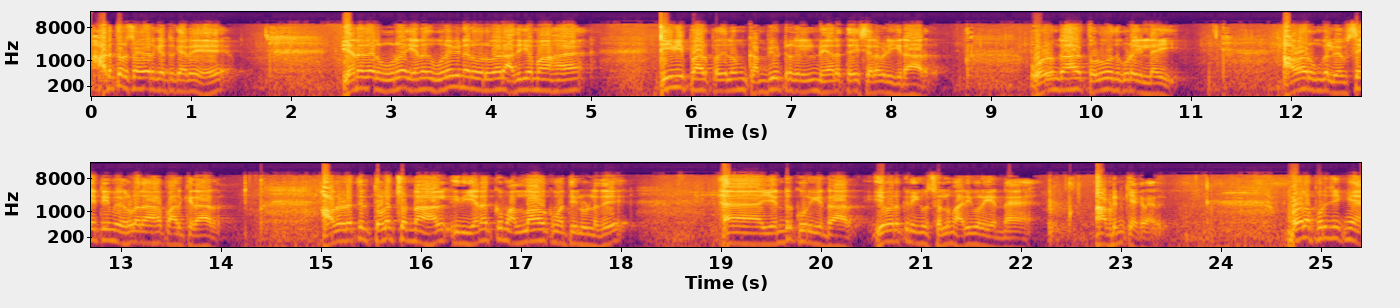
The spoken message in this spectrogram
அடுத்த ஒரு சகோதரர் கேட்டிருக்காரு எனது உற எனது உறவினர் ஒருவர் அதிகமாக டிவி பார்ப்பதிலும் கம்ப்யூட்டர்களிலும் நேரத்தை செலவழிக்கிறார் ஒழுங்காக தொழுவது கூட இல்லை. அவர் உங்கள் வெப்சைட்டையும் ரெகுலராக பார்க்கிறார். அவரிடத்தில் தொலை சொன்னால் இது எனக்கும் அல்லாவுக்கும் மத்தியில் உள்ளது என்று கூறுகின்றார். இவருக்கு நீங்கள் சொல்லும் அறிவுரை என்ன? அப்படின்னு கேட்குறாரு முதல்ல புரிஞ்சுக்கங்க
